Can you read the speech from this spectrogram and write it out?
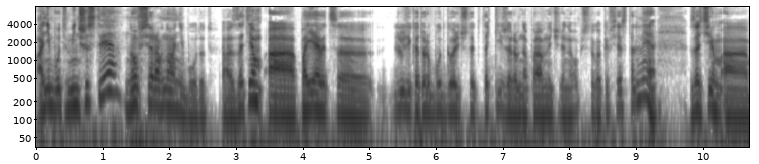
они будут в меньшинстве, но все равно они будут. А затем а, появятся люди, которые будут говорить, что это такие же равноправные члены общества, как и все остальные. Затем а,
